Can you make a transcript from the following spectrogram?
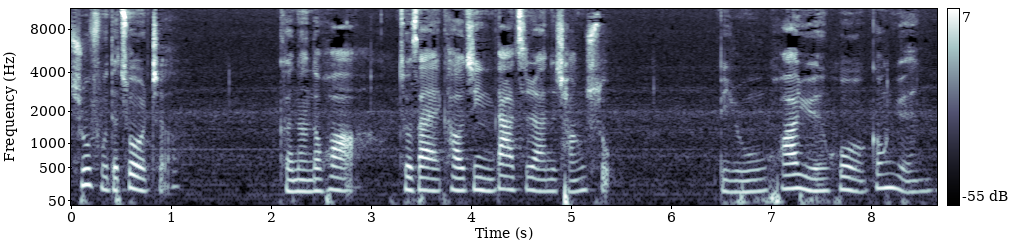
舒服的坐着，可能的话，坐在靠近大自然的场所，比如花园或公园。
